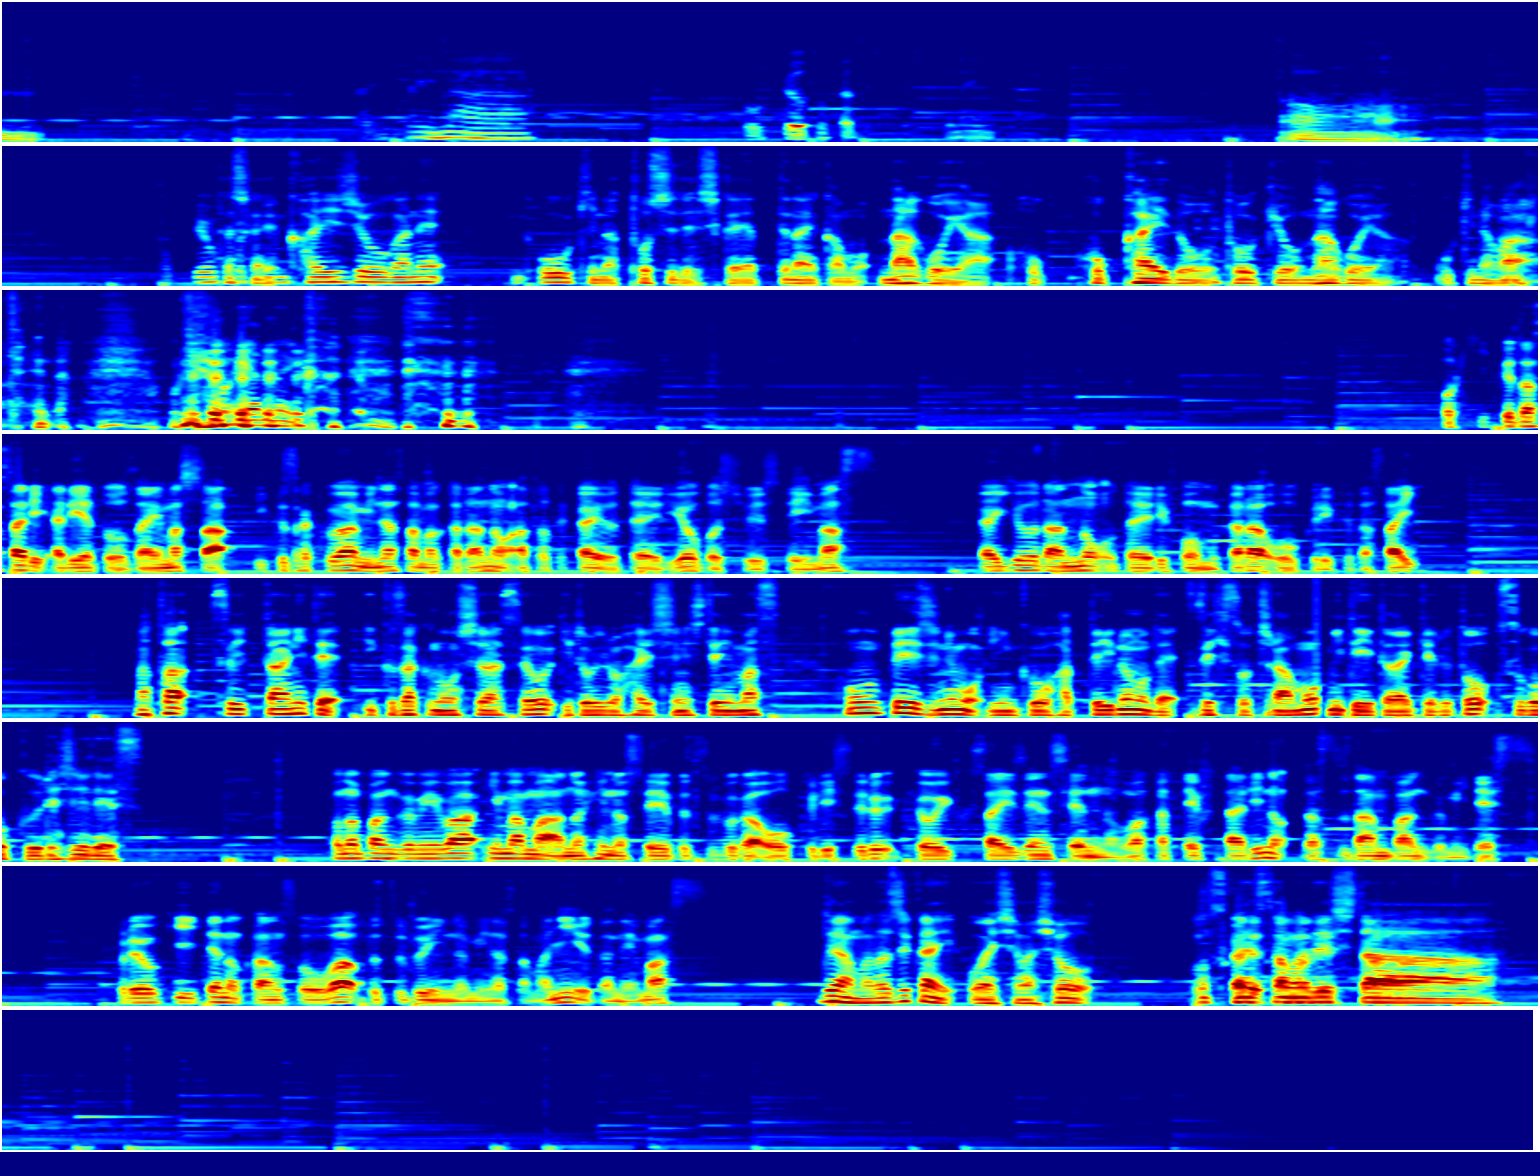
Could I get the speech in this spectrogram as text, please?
うん、大体な東京とかでしかやってないんだよああ。確かに検会場がね大きな都市でしかやってないかも。名古屋ほ北海道東京名古屋沖縄みたいな。沖縄やんないか。お聞きくださりありがとうございました。イクザクは皆様からの温かいお便りを募集しています。概要欄のお便りフォームからお送りください。またツイッターにてイクザクのお知らせをいろいろ配信していますホームページにもリンクを貼っているのでぜひそちらも見ていただけるとすごく嬉しいですこの番組は今もあの日の生物部がお送りする教育最前線の若手2人の雑談番組です。これを聞いての感想は物部員の皆様に委ねます。ではまた次回お会いしましょうおお疲れ様でしたた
